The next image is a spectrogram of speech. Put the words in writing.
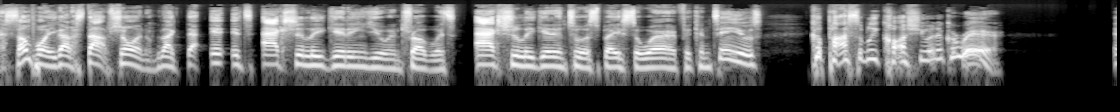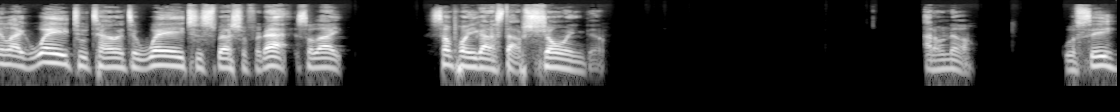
at some point you got to stop showing them like that it, it's actually getting you in trouble it's actually getting to a space to where if it continues could possibly cost you in a career. And like way too talented, way too special for that. So like some point you gotta stop showing them. I don't know. We'll see.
